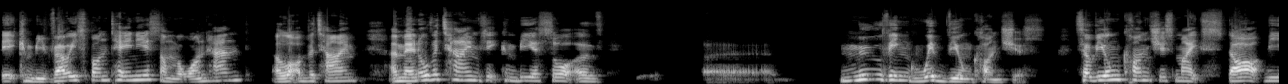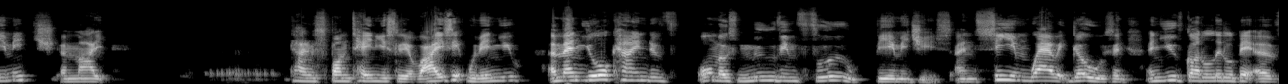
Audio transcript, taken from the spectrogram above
it can be very spontaneous on the one hand, a lot of the time, and then other times it can be a sort of, uh, moving with the unconscious. So the unconscious might start the image and might kind of spontaneously arise it within you. And then you're kind of almost moving through the images and seeing where it goes. And, and you've got a little bit of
